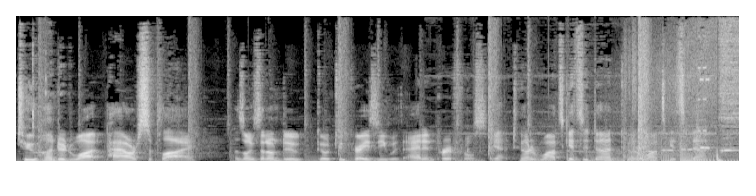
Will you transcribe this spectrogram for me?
200 watt power supply as long as I don't do go too crazy with add-in peripherals. Yeah, 200 watts gets it done. 200 watts gets it done.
